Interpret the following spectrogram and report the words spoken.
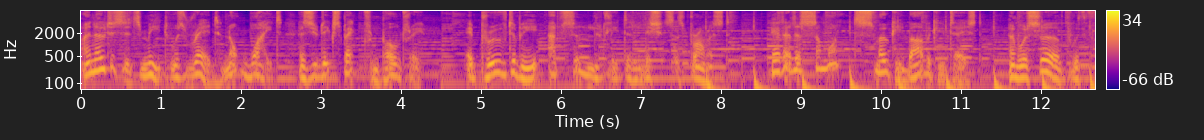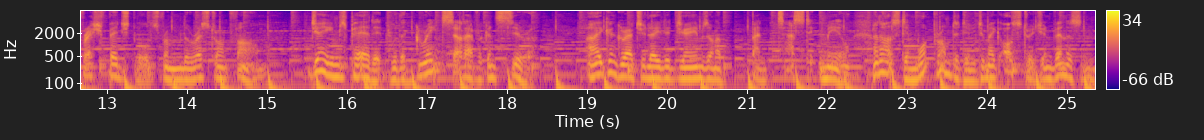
I noticed its meat was red, not white, as you'd expect from poultry. It proved to be absolutely delicious as promised. It had a somewhat smoky barbecue taste and was served with fresh vegetables from the restaurant farm. James paired it with a great South African Syrah. I congratulated James on a fantastic meal and asked him what prompted him to make ostrich and venison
